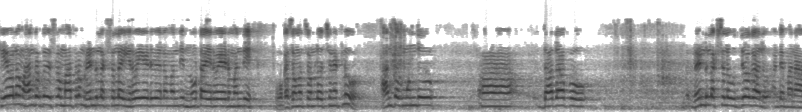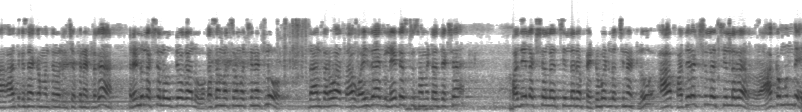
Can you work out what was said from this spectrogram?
కేవలం ఆంధ్రప్రదేశ్లో మాత్రం రెండు లక్షల ఇరవై ఏడు వేల మంది నూట ఇరవై ఏడు మంది ఒక సంవత్సరంలో వచ్చినట్లు అంతకుముందు దాదాపు రెండు లక్షల ఉద్యోగాలు అంటే మన ఆర్థిక శాఖ మంత్రి వాళ్ళు చెప్పినట్లుగా రెండు లక్షల ఉద్యోగాలు ఒక సంవత్సరం వచ్చినట్లు దాని తర్వాత వైజాగ్ లేటెస్ట్ సమిట్ అధ్యక్ష పది లక్షల చిల్లర పెట్టుబడులు వచ్చినట్లు ఆ పది లక్షల చిల్లర రాకముందే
